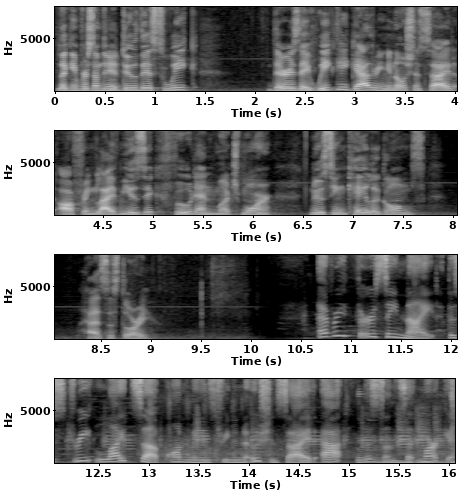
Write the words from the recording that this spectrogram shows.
Looking for something to do this week? There is a weekly gathering in Oceanside offering live music, food, and much more. Newscene Kayla Gomes has the story. Every Thursday night, the street lights up on Main Street in Oceanside at the Sunset Market.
